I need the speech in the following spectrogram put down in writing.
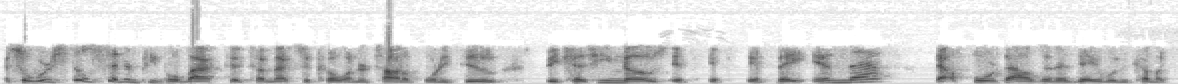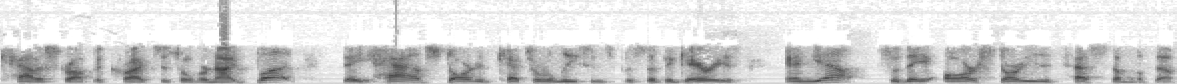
And so we're still sending people back to, to Mexico under Title 42 because he knows if, if, if they end that, that 4,000 a day will become a catastrophic crisis overnight. But they have started catch and release in specific areas. And yeah, so they are starting to test some of them.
